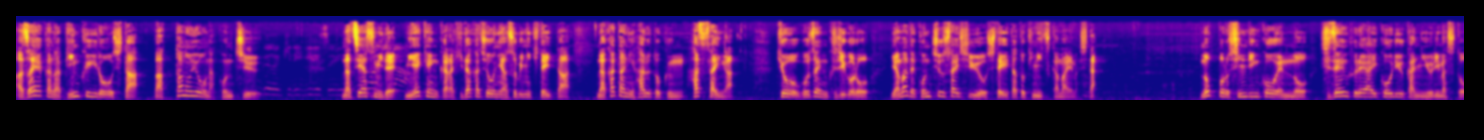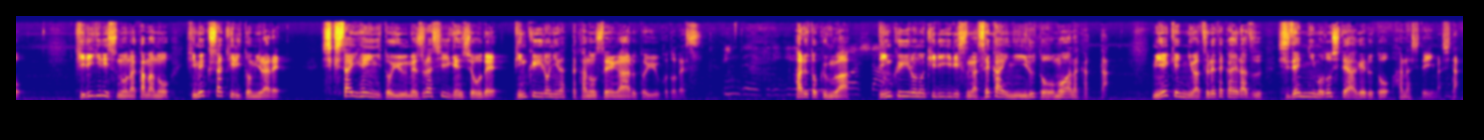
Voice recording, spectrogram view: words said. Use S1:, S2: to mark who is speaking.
S1: 鮮やかなピンク色をしたバッタのような昆虫。夏休みで三重県から日高町に遊びに来ていた中谷春人君8歳が今日午前9時ごろ山で昆虫採集をしていた時に捕まえました。のっぽろ森林公園の自然ふれあい交流館によりますとキリギリスの仲間のヒメクサキリとみられ色彩変異という珍しい現象でピンク色になった可能性があるということです。ハルト君はピンク色のキリギリスが世界にいると思わなかった。三重県には連れて帰らず自然に戻してあげると話していました。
